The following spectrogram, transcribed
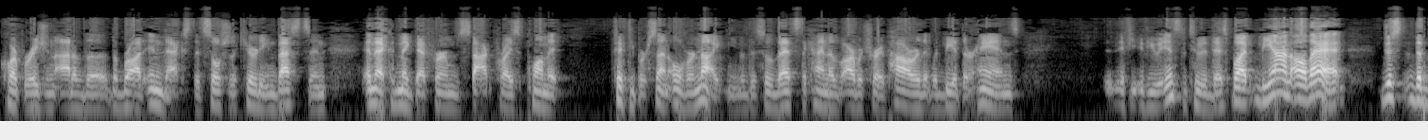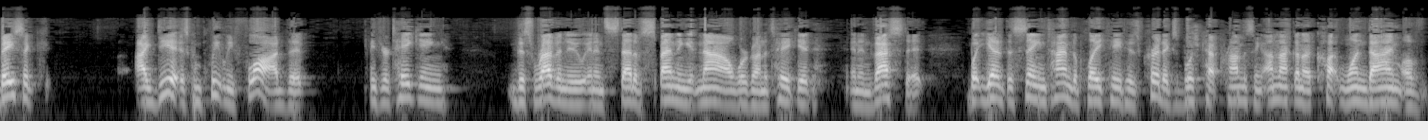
corporation out of the, the broad index that Social Security invests in, and that could make that firm's stock price plummet 50% overnight. You know, so that's the kind of arbitrary power that would be at their hands if you, if you instituted this. But beyond all that, just the basic idea is completely flawed that if you're taking this revenue and instead of spending it now, we're going to take it and invest it. But yet at the same time, to placate his critics, Bush kept promising, I'm not going to cut one dime of,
